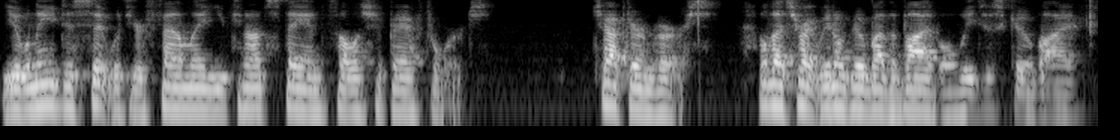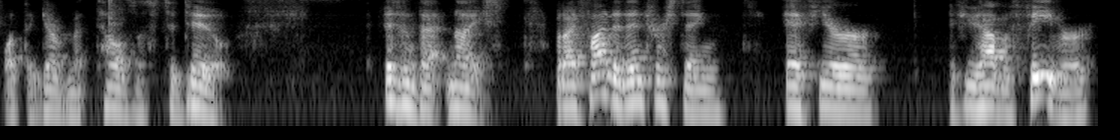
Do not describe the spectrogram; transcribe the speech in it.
You will need to sit with your family. You cannot stay in fellowship afterwards. Chapter and verse. Oh, that's right. We don't go by the Bible. We just go by what the government tells us to do. Isn't that nice? But I find it interesting if you're if you have a fever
